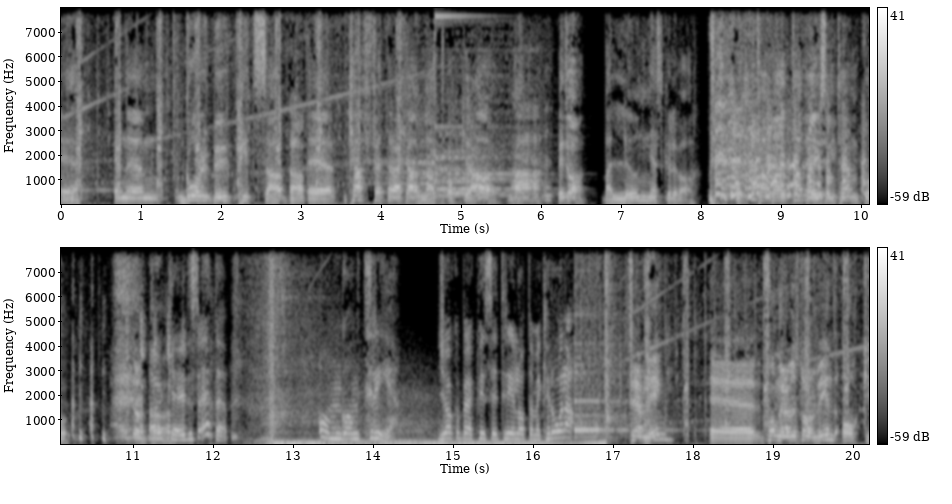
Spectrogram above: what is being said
Eh, en um, Gorby pizza, eh, kaffet när det har kallnat och ja, va, vet du vad? Vad lugn jag skulle vara. Tappar, tappar liksom tempo. Okej, det står 1-1. Omgång tre. Jakob Öqvist säger tre låtar med Carola. Främling, eh, Fångar av en stormvind och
